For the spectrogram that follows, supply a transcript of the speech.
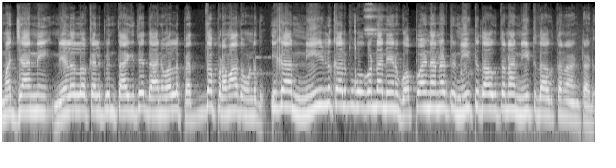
మద్యాన్ని నీళ్ళల్లో కలిపి తాగితే దానివల్ల పెద్ద ప్రమాదం ఉండదు. ఇక నీళ్ళు కలుపుకోకుండా నేను గొప్ప అన్నట్టు నీటు తాగుతున్నా నీటు తాగుతున్నా అంటాడు.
